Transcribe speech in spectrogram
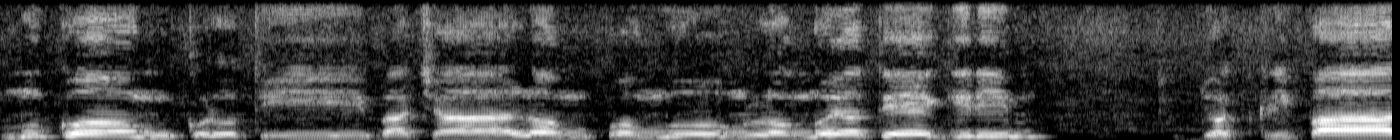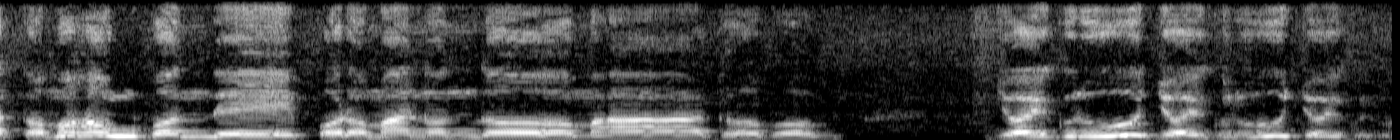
মুকং করতি বাচালং পঙ্গুং লঙ্ঘয়তে গিরিম। যৎকৃপা তমহং বন্দে পরমানন্দ মাধবম। জয় গুরু জয় গুরু জয় গুরু।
